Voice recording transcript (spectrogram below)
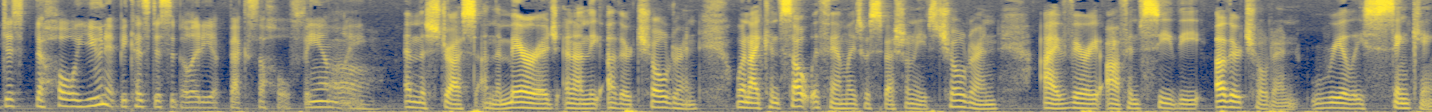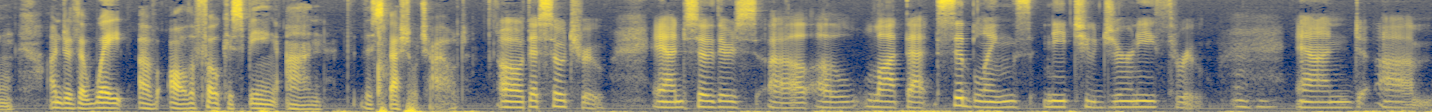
just the whole unit, because disability affects the whole family. Oh. And the stress on the marriage and on the other children. When I consult with families with special needs children, I very often see the other children really sinking under the weight of all the focus being on the special child. Oh, that's so true. And so there's uh, a lot that siblings need to journey through. Mm-hmm. And um,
